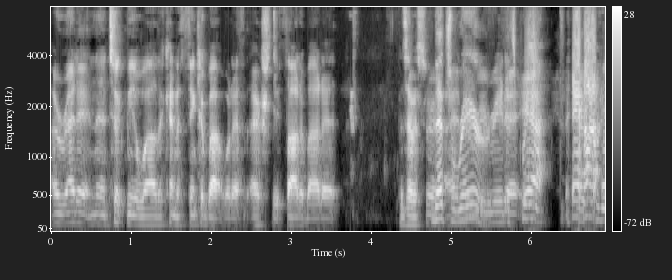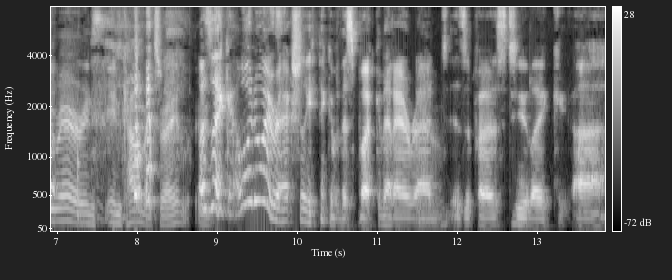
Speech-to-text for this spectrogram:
I read it and then it took me a while to kind of think about what I actually thought about it. Because I was sort of That's I rare. That's it. pretty- yeah, that's yeah. pretty rare in, in comics, right? I was like, what do I actually think of this book that I read, as opposed to like uh,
